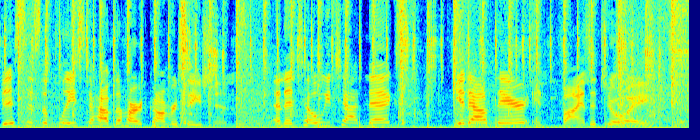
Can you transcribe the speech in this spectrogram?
This is the place to have the hard conversations. And until we chat next, get out there and find the joy.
